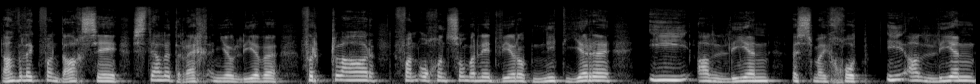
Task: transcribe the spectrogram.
Dan wil ek vandag sê, stel dit reg in jou lewe. Verklaar vanoggend sommer net weer opnuut, Here, U alleen is my God. U alleen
